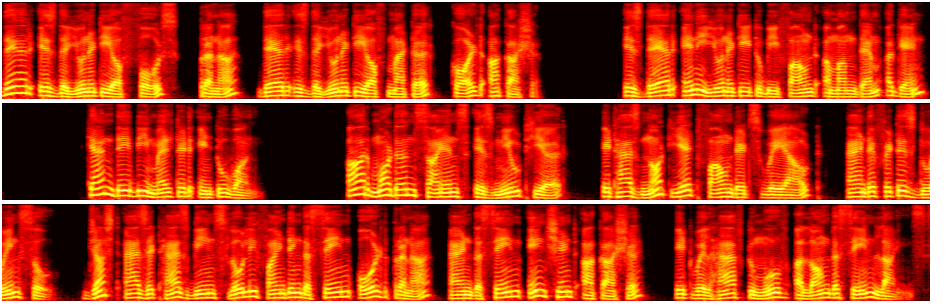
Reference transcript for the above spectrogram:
There is the unity of force, prana, there is the unity of matter, called akasha. Is there any unity to be found among them again? Can they be melted into one? Our modern science is mute here, it has not yet found its way out, and if it is doing so, just as it has been slowly finding the same old prana and the same ancient akasha, it will have to move along the same lines.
